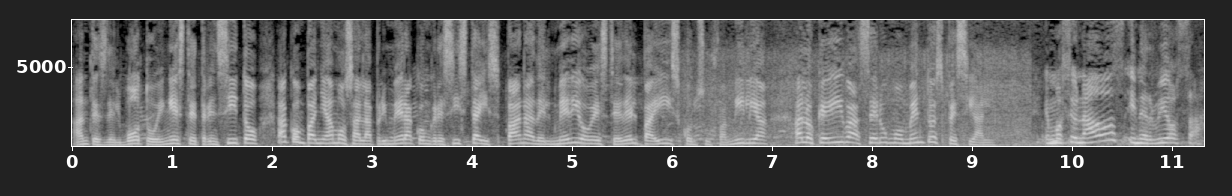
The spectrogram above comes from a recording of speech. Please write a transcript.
Antes del voto en este trencito, acompañamos a la primera congresista hispana del medio oeste del país con su familia a lo que iba a ser un momento especial. Emocionados y nerviosa.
